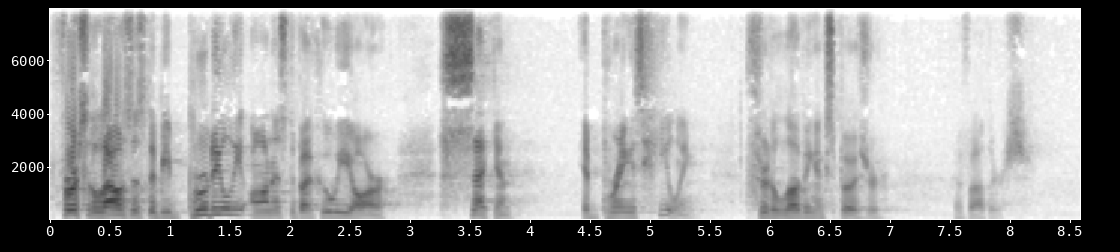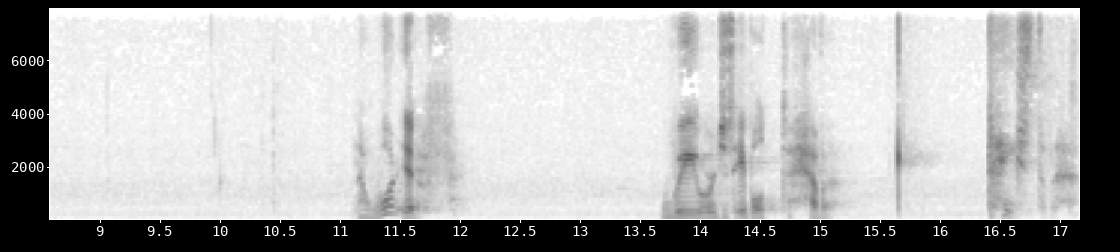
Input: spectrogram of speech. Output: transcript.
First, it allows us to be brutally honest about who we are. Second, it brings healing through the loving exposure of others. Now, what if we were just able to have a taste of that?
